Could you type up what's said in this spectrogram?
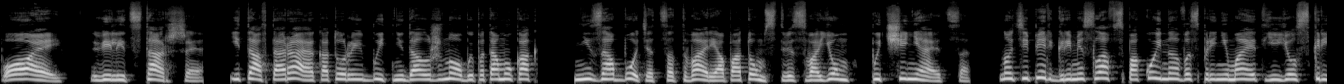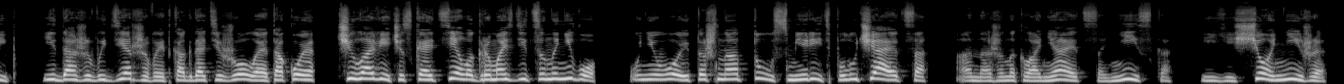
«Пой!» — велит старшая, и та вторая, которой быть не должно бы, потому как не заботятся твари о потомстве своем, подчиняется. Но теперь Гремеслав спокойно воспринимает ее скрип и даже выдерживает, когда тяжелое такое человеческое тело громоздится на него. У него и тошноту смирить получается. Она же наклоняется низко и еще ниже.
